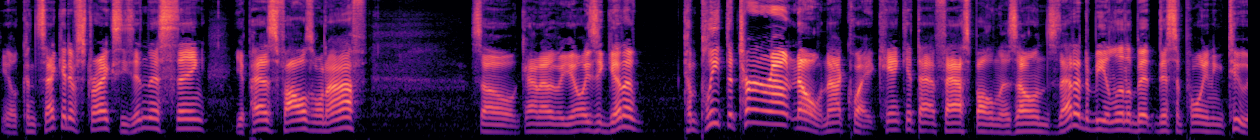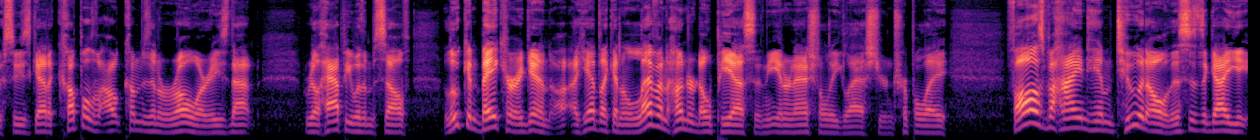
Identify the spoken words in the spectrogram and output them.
you know, consecutive strikes. He's in this thing. Yepez fouls one off. So, kind of, you know, is he going to complete the turnaround? No, not quite. Can't get that fastball in the zones. That had to be a little bit disappointing, too. So, he's got a couple of outcomes in a row where he's not real happy with himself. Luken Baker, again, uh, he had like an 1100 OPS in the International League last year in AAA. Falls behind him 2 0. This is the guy you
